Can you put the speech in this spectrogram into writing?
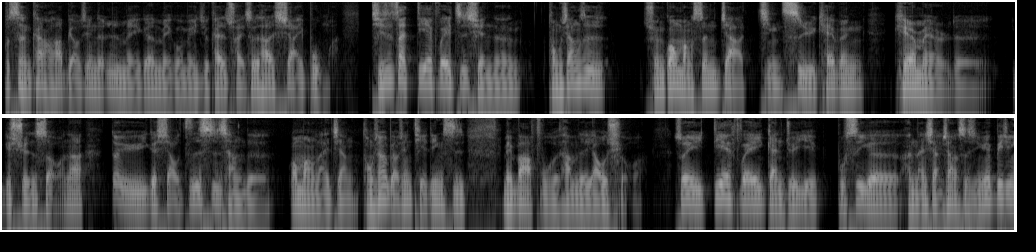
不是很看好他表现的日媒跟美国媒体就开始揣测他的下一步嘛。其实，在 DFA 之前呢，筒乡是全光芒身价仅次于 Kevin Kiermaier 的一个选手。那对于一个小资市场的光芒来讲，筒乡的表现铁定是没办法符合他们的要求啊。所以 DFA 感觉也。不是一个很难想象的事情，因为毕竟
